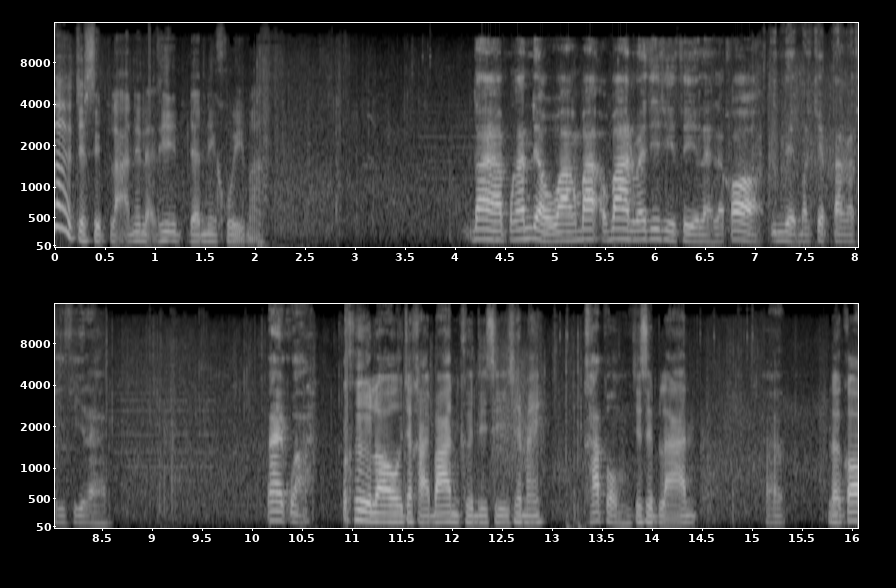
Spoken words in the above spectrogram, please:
น่าจะเจ็ดสิบล้านนี่แหละที่เดนนี่คุยมา ได้ครับ งั้นเดี๋ยววางบ้านบ้านไว้ที่ TC เลยแล้วก็อินเวดมาเก็บตังค์กับ TC เลยครับ ง่ายกว่า ก็คือเราจะขายบ้านคืนทีซีใช่ไหมครับผมเจ็ดสิบล้าน ครับ แล้วก็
